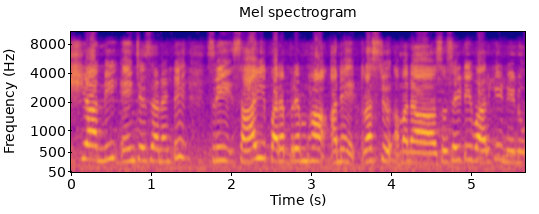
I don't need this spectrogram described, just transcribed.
విషయాన్ని ఏం చేశానంటే శ్రీ సాయి పరబ్రహ్మ అనే ట్రస్ట్ మన సొసైటీ వారికి నేను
